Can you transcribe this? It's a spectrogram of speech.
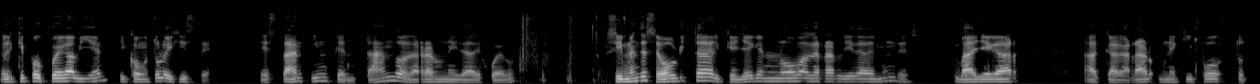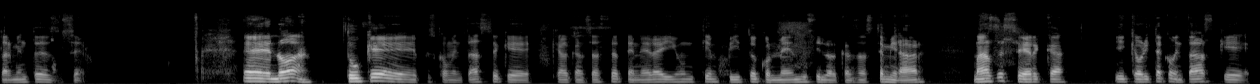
el equipo juega bien y como tú lo dijiste, están intentando agarrar una idea de juego, si Méndez se va ahorita, el que llegue no va a agarrar la idea de Méndez. Va a llegar a agarrar un equipo totalmente desde cero. Eh, Noah, tú que pues, comentaste que, alcanzaste a tener ahí un tiempito con Méndez y lo alcanzaste a mirar más de cerca y que ahorita comentabas que,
